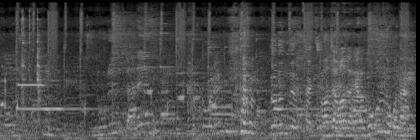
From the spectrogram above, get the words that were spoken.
너무. 노른 나는 노른? 노른 듯하지. 맞아 맞아 약간 노곤노곤한.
